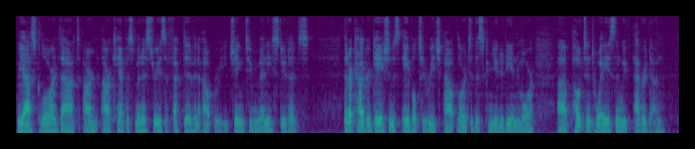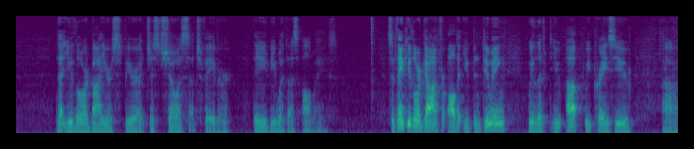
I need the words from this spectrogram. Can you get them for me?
We ask, Lord, that our, our campus ministry is effective in outreaching to many students, that our congregation is able to reach out, Lord, to this community in more uh, potent ways than we've ever done. That you, Lord, by your Spirit, just show us such favor, that you'd be with us always. So thank you, Lord God, for all that you've been doing. We lift you up. We praise you, uh,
